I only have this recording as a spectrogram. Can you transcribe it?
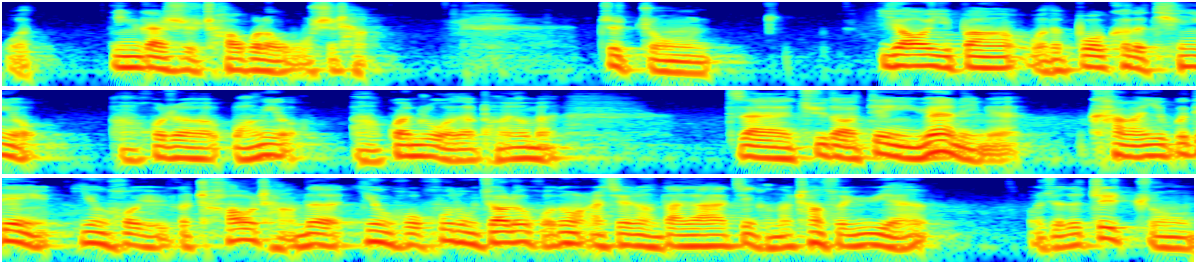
我应该是超过了五十场。这种邀一帮我的播客的听友啊，或者网友啊，关注我的朋友们，在聚到电影院里面看完一部电影，映后有一个超长的映后互动交流活动，而且让大家尽可能畅所欲言。我觉得这种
